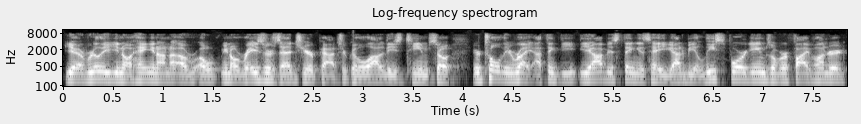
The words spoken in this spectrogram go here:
Yeah, really, you know, hanging on a, a, you know razor's edge here, Patrick, with a lot of these teams. So you're totally right. I think the, the obvious thing is, hey, you got to be at least four games over 500.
